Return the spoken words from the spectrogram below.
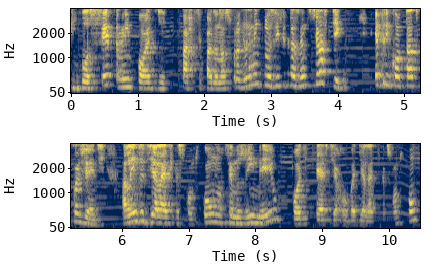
e você também pode participar do nosso programa, inclusive trazendo seu artigo. Entre em contato com a gente. Além do dialéticas.com, nós temos o um e-mail, podcast.dialéticas.com,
